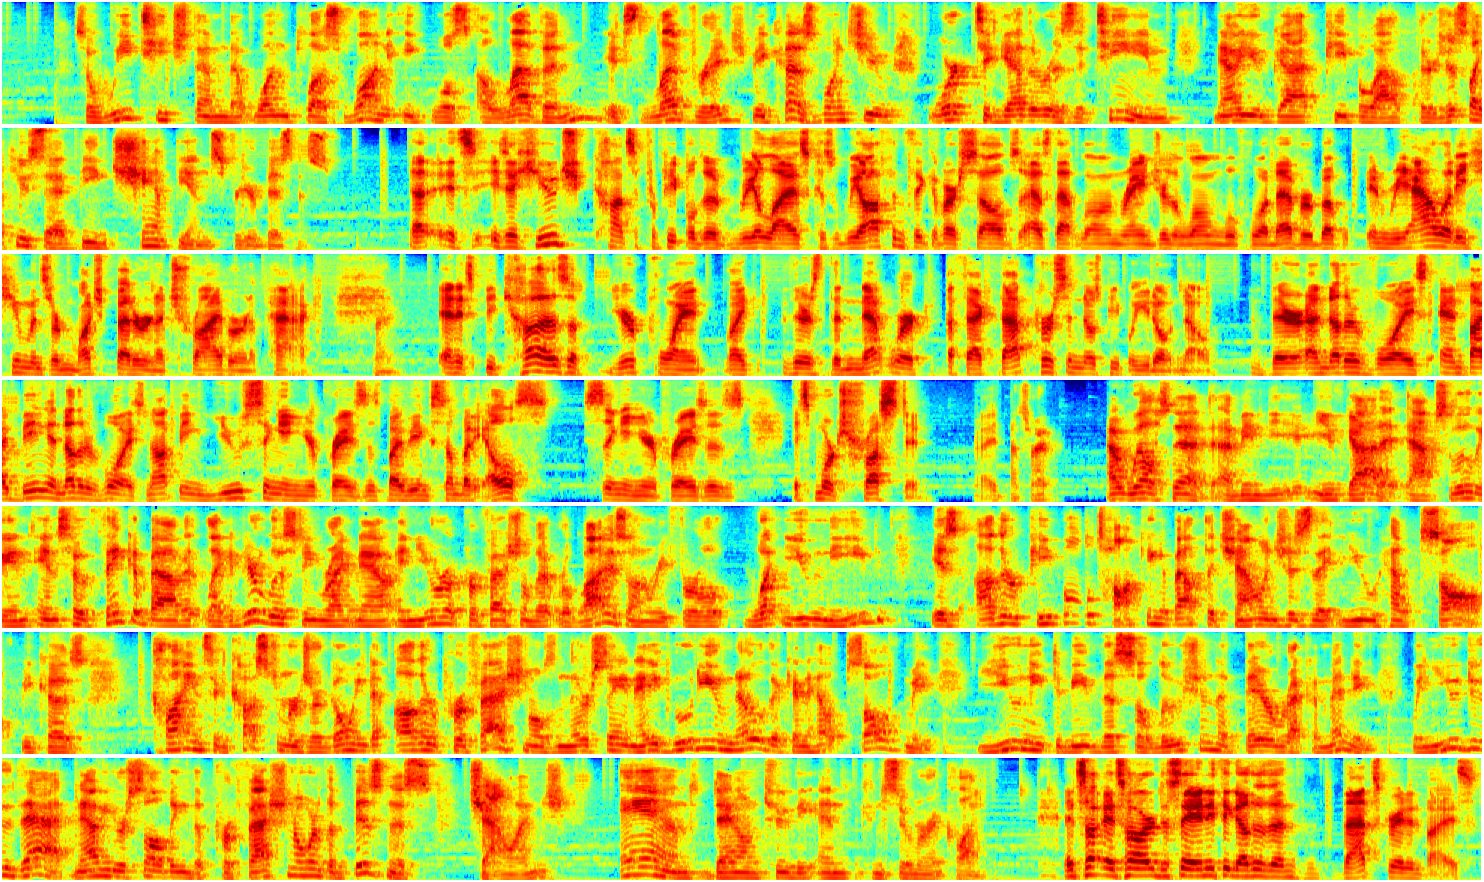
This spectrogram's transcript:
So we teach them that one plus one equals 11. It's leverage because once you work together as a team, now you've got people out there, just like you said, being champions for your business. Uh, it's it's a huge concept for people to realize because we often think of ourselves as that lone ranger, the lone wolf, whatever. But in reality, humans are much better in a tribe or in a pack. Right and it's because of your point like there's the network effect. That person knows people you don't know. They're another voice. And by being another voice not being you singing your praises by being somebody else singing your praises it's more trusted right? That's right. Uh, well said. I mean, you've got it. Absolutely. And and so think about it like if you're listening right now and you're a professional that relies on referral, what you need is other people talking about the challenges that you help solve because clients and customers are going to other professionals and they're saying, Hey, who do you know that can help solve me? You need to be the solution that they're recommending. When you do that, now you're solving the professional or the business challenge and down to the end consumer and client it's it's hard to say anything other than that's great advice.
